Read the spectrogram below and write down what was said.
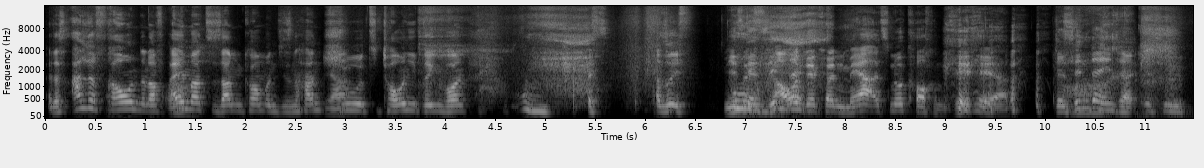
dass alle Frauen dann auf Oh. einmal zusammenkommen und diesen Handschuh zu Tony bringen wollen. Es, also ich, Wir Uh, sind Frauen, wir können mehr als nur kochen. Seht her. der Sinn dahinter ist ein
